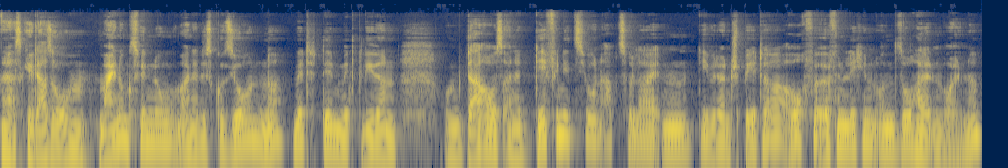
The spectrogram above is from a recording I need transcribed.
Es geht also um Meinungsfindung, um eine Diskussion ne, mit den Mitgliedern, um daraus eine Definition abzuleiten, die wir dann später auch veröffentlichen und so halten wollen. Ne?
